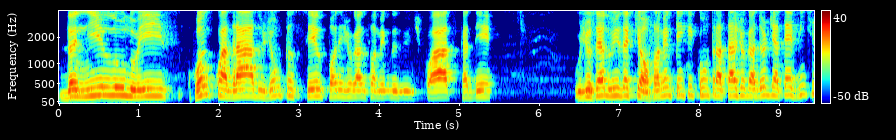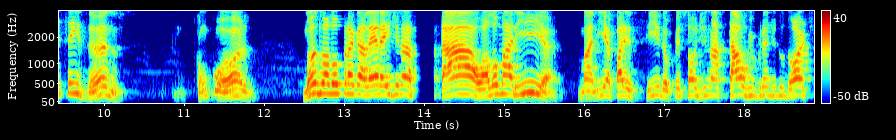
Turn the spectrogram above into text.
Danilo, Luiz, Juan Quadrado, João Cancelo podem jogar no Flamengo 2024. Cadê? O José Luiz aqui, ó. O Flamengo tem que contratar jogador de até 26 anos. Concordo. Manda um alô pra galera aí de Natal. Alô, Maria. Maria Aparecida, o pessoal de Natal, Rio Grande do Norte.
